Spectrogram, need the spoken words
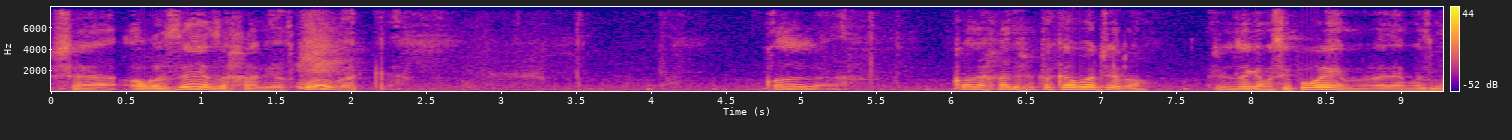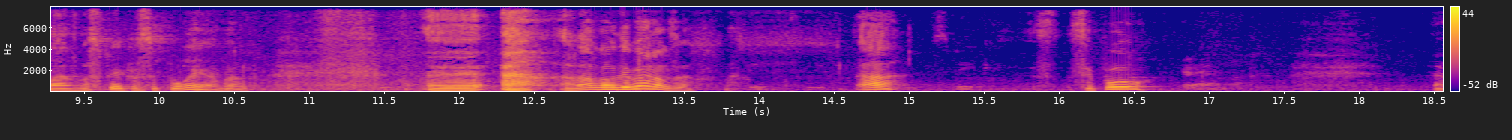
שהאור הזה זכה להיות פה, כל, כל אחד יש את הכבוד שלו. יש לזה גם סיפורים, לא יודע אם הזמן מספיק לסיפורים, אבל... אה, הרב גם דיבר על זה. אה? סיפור? אה,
